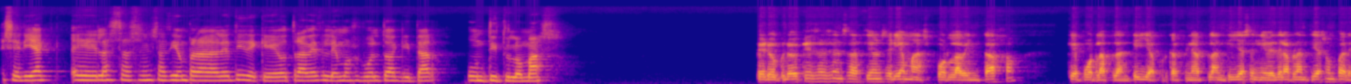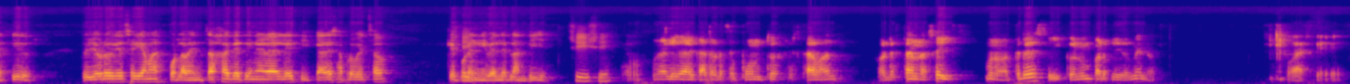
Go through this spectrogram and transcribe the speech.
sería eh, la, esa sensación para el Atleti de que otra vez le hemos vuelto a quitar un título más. Pero creo que esa sensación sería más por la ventaja que por la plantilla, porque al final plantillas, el nivel de la plantilla son parecidos. Pero yo creo que sería más por la ventaja que tiene el Atleti, que ha desaprovechado, que por el nivel de plantilla. Sí, sí. Una liga de 14 puntos que estaban, ahora están a 6. Bueno, a 3 y con un partido menos. Pues es que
